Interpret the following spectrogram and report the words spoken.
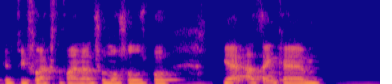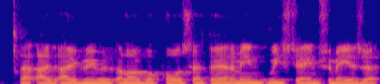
if they flex the financial muscles. But yeah, I think. Um, I, I agree with a lot of what Paul said there. I mean, Reece James for me is a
